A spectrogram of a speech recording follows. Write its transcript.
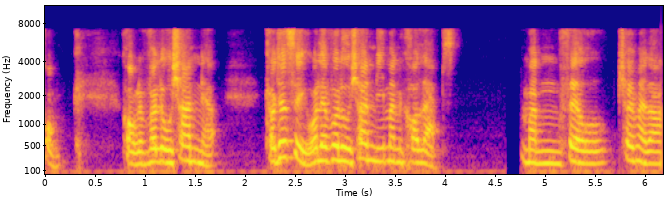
ของของ revolution เนี่ย เขาจะสื่อว่า revolution นี้มัน collapse มัน fail ใช่ไหมล่ะ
